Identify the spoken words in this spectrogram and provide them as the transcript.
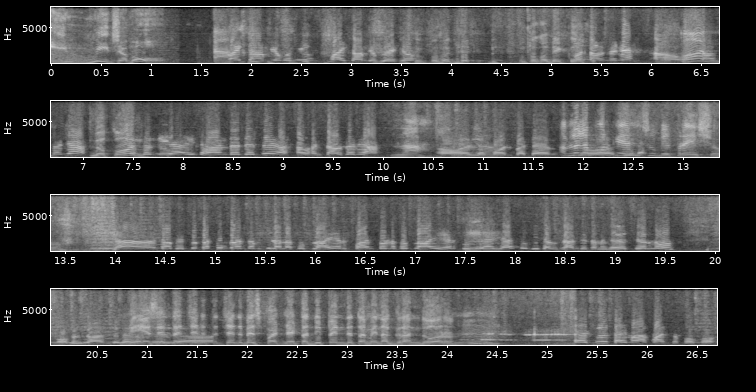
Y Mijamo. May cambio ko siya. May cambio presyo. un poco de, un poco de co- 1,000 niya. Ah, Locon. 1,000 niya. Locon. Sa dia 800 ete, ah, 1,000 niya. Nah. Oh, ba der? Habla lang Oh, por na. subir el precio. Sabi, ito tas kung kanta sila na supplier. Kwanto na supplier, subiya niya, subidang grande tayo ngayon, sir, no? Oh, may grande kayo. Yes, sir, ito, ah. dyan, dyan na best partner, ta depende tayo na grandor. Eh, dito tayo mga kwanto po po.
